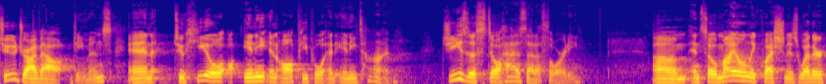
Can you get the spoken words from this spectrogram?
to drive out demons and to heal any and all people at any time. Jesus still has that authority. Um, and so, my only question is whether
